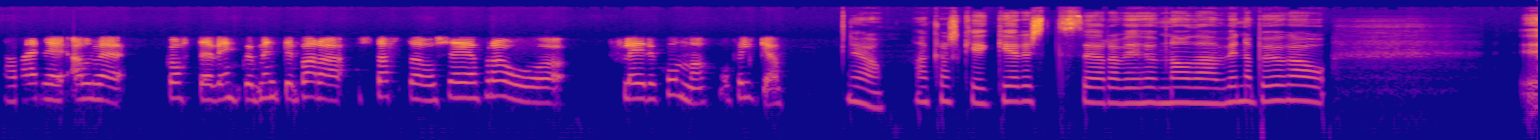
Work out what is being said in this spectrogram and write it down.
Það væri alveg gott ef einhver myndi bara starta og segja frá og fleiri koma og fylgja. Já, það kannski gerist þegar við höfum náða að vinna böga á e,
